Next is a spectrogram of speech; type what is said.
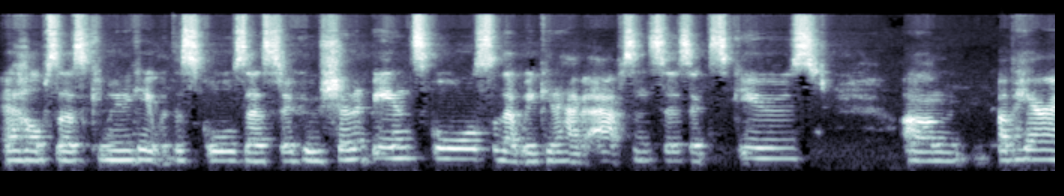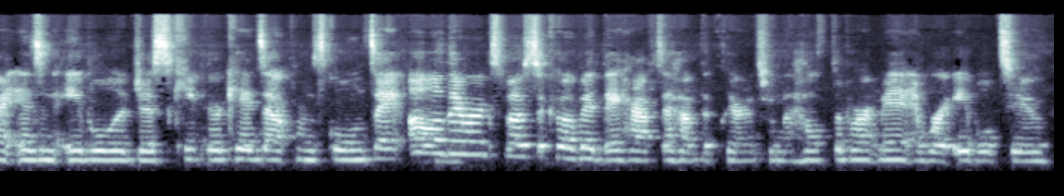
It helps us communicate with the schools as to who shouldn't be in school so that we can have absences excused. Um, a parent isn't able to just keep their kids out from school and say, oh, they were exposed to COVID. They have to have the clearance from the health department. And we're able to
